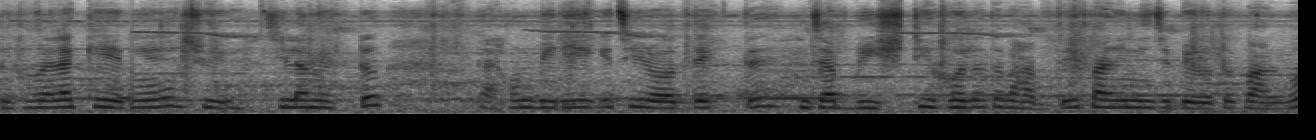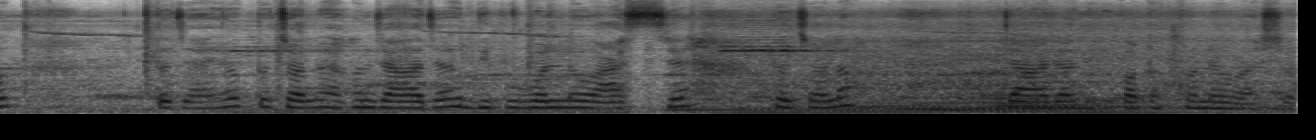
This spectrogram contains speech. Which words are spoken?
দুপুরবেলা খেয়ে নিয়ে শুয়েছিলাম একটু। এখন বেরিয়ে গেছি রথ দেখতে। যা বৃষ্টি হলো তো ভাবতেই পারিনি যে বেরোতে পারব। তো যাই হোক, তো চলো এখন যাওয়া যাক। দীপু বললেও আসছে। তো চলো, যাওয়া যাক কতক্ষণেও আসে।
